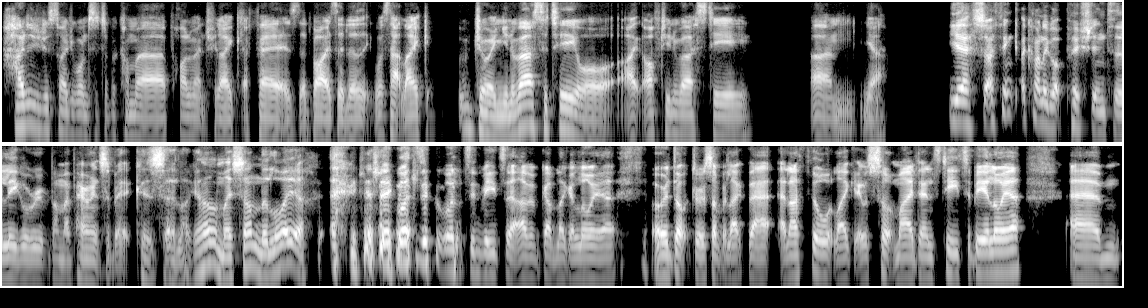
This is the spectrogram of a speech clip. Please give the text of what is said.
how did you decide you wanted to become a parliamentary like affairs advisor? Was that like during university or like after university? Um, yeah. Yeah, so I think I kind of got pushed into the legal route by my parents a bit because they're like, "Oh, my son, the lawyer." they wanted, wanted me to either become like a lawyer or a doctor or something like that, and I thought like it was sort of my identity to be a lawyer. Um,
